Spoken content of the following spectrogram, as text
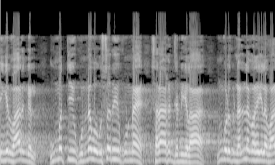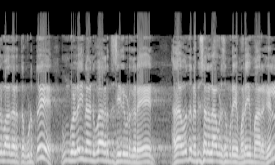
நீங்கள் வாருங்கள். உம்மத்தியுக்குன்ன உசரியுக்குன்ன சராகன் ஜமிகளா உங்களுக்கு நல்ல வகையில் வாழ்வாதாரத்தை கொடுத்து உங்களை நான் விவாகரத்து செய்து விடுகிறேன். அதாவது நபி உலிசமுடைய மனைவிமார்கள்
